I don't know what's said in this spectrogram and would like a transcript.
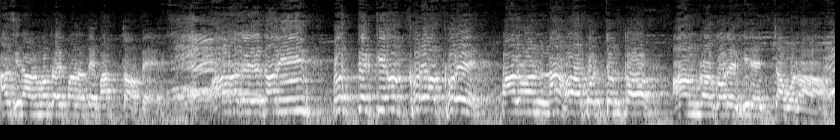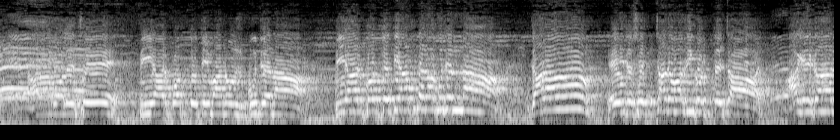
হাসিনার মতোই পালাতে বাধ্য হবে আমাদের দাবি প্রত্যেকটি অক্ষরে অক্ষরে পালন না হওয়া পর্যন্ত আমরা ঘরে ফিরে যাব না। তারা বলেছে পিয়ার পদ্ধতি মানুষ বুঝে না। পিয়ার পদ্ধতি আপনারা বুঝেন না। যারা এই দেশে চাঁদাবাজি করতে চায়, আগেকার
